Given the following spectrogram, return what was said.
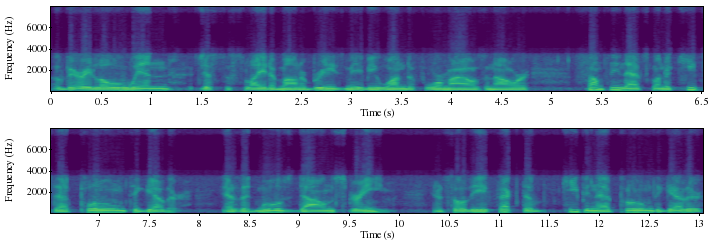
a very low wind, just a slight amount of breeze, maybe one to four miles an hour, something that's going to keep that plume together as it moves downstream. And so the effect of keeping that plume together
